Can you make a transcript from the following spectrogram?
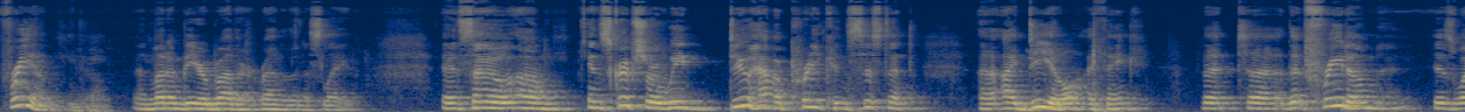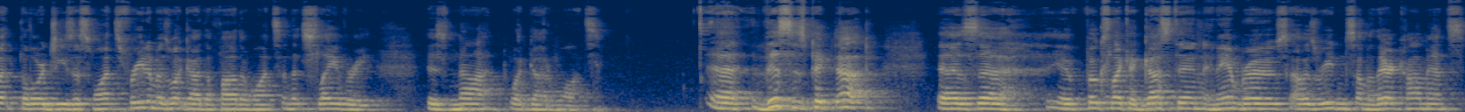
free him and let him be your brother rather than a slave. And so um, in Scripture, we do have a pretty consistent uh, ideal, I think, that, uh, that freedom is what the Lord Jesus wants, freedom is what God the Father wants, and that slavery is not what God wants. Uh, this is picked up as uh, you know, folks like Augustine and Ambrose. I was reading some of their comments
